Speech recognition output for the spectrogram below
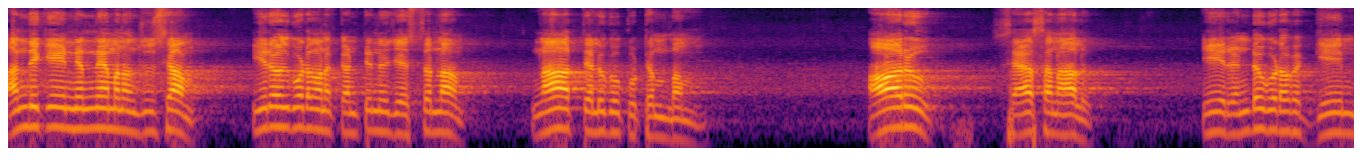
అందుకే నిన్నే మనం చూసాం ఈరోజు కూడా మనం కంటిన్యూ చేస్తున్నాం. నా తెలుగు కుటుంబం. ఆరు శాసనాలు. ఈ రెండు కూడా ఒక గేమ్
